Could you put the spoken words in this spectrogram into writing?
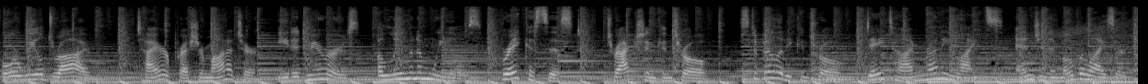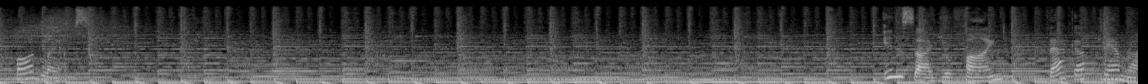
Four-wheel drive, tire pressure monitor, heated mirrors, aluminum wheels, brake assist, traction control, stability control, daytime running lights, engine immobilizer, fog lamps, Inside you'll find backup camera,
